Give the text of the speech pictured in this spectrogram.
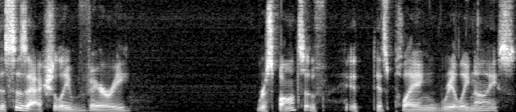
This is actually very responsive. It, it's playing really nice.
